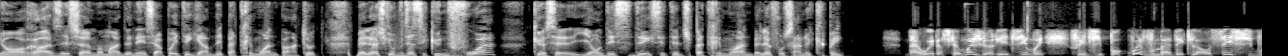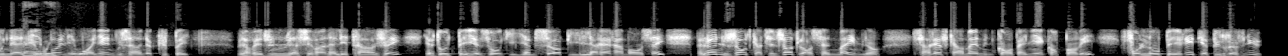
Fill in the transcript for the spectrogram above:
Ils ont rasé ça à un moment donné. Ça n'a pas été gardé patrimoine pendant tout. Mais là, ce que vous dites, c'est qu'une fois que ils ont décidé que c'était du patrimoine, ben là, il faut s'en occuper. Ben oui, parce que moi, je leur ai dit, moi, je lui ai dit, pourquoi vous m'avez classé si vous n'aviez ben pas les moyens de vous en occuper? Vous auriez dû nous laisser vendre à l'étranger. Il y a d'autres pays, eux autres, qui aiment ça, puis ils l'auraient ramassé. Mais là, nous autres, quand ils nous ont lancé de même, là, ça reste quand même une compagnie incorporée. Il faut l'opérer, puis il n'y a plus de revenus.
